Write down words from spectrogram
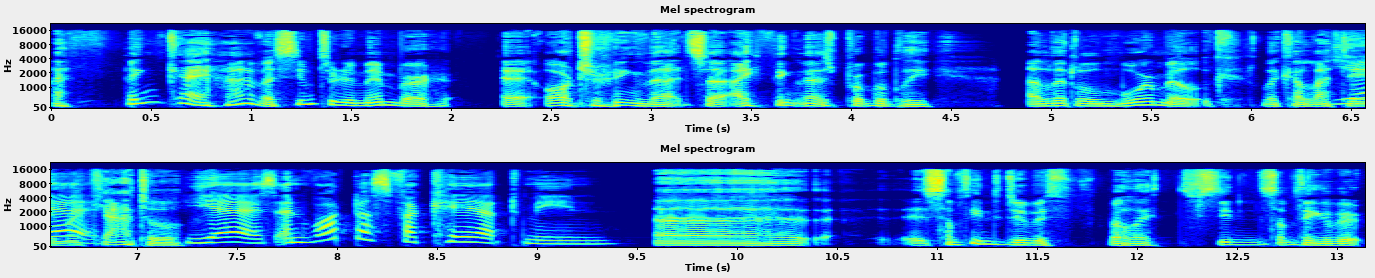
I think I have. I seem to remember uh, ordering that. So I think that's probably a little more milk, like a latte Yeah. macchiato. Yes. And what does verkehrt mean? Uh, it's something to do with, well, I've seen something about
